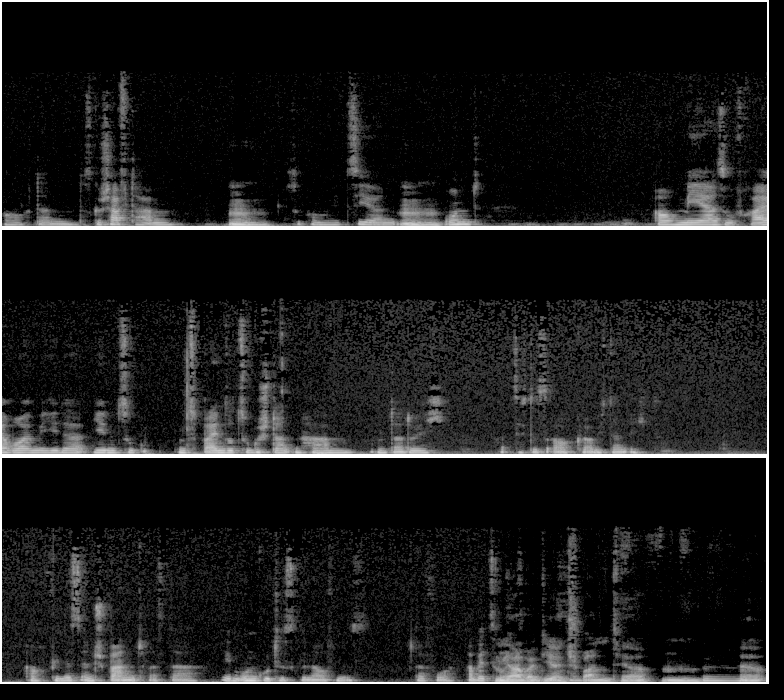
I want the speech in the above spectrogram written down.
auch dann das geschafft haben mhm. zu kommunizieren mhm. und auch mehr so Freiräume jeder jeden zu, uns beiden so zugestanden haben und dadurch hat sich das auch glaube ich dann echt auch vieles entspannt was da eben Ungutes gelaufen ist davor. Aber jetzt ja, bei dir entspannt, ja. Mhm. Mhm. ja.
